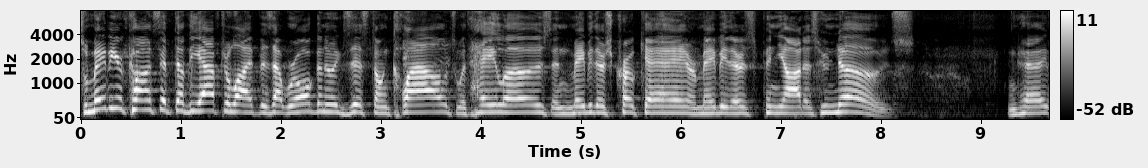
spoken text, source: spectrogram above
So maybe your concept of the afterlife is that we're all going to exist on clouds with halos, and maybe there's croquet, or maybe there's pinatas, who knows? Okay?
